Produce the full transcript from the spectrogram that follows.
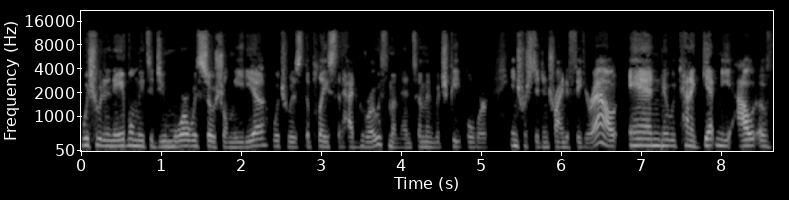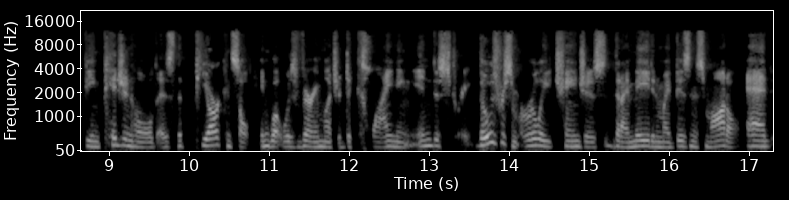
which would enable me to do more with social media, which was the place that had growth momentum and which people were interested in trying to figure out. And it would kind of get me out of being pigeonholed as the PR consultant in what was very much a declining industry. Those were some early changes that I made in my business model. And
